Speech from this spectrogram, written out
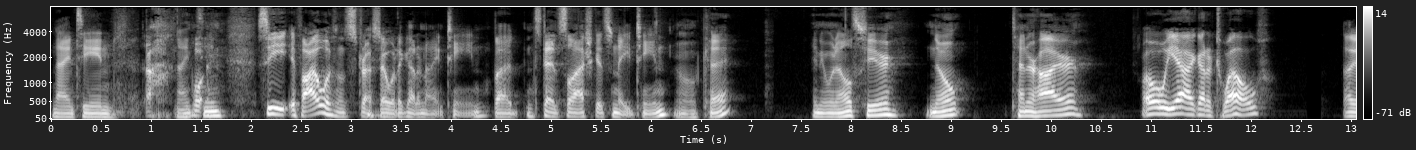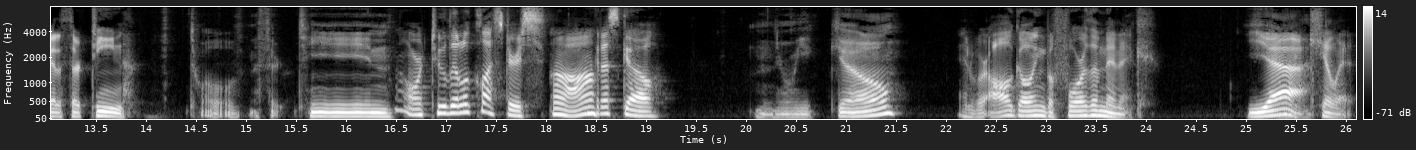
19. 19. See, if I wasn't stressed, I would have got a 19, but instead Slash gets an 18. Okay. Anyone else here? No. 10 or higher? Oh yeah, I got a twelve. I got a 13. 12, 13. Oh, we're two little clusters. Aw. Look at us go. There we go. And we're all going before the mimic. Yeah. Kill it.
